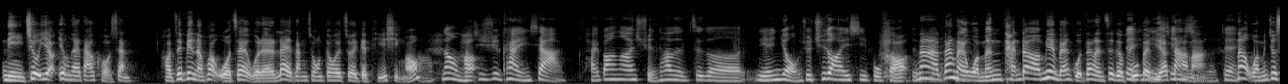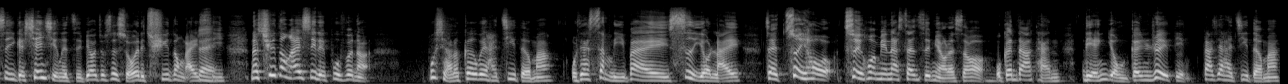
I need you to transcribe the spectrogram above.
你就要用在刀口上。好，这边的话，我在我的赖当中都会做一个提醒哦。那我们继续看一下，还帮他选他的这个联咏，就驱动 IC 部分。好，对对那当然我们谈到面板股，当然这个股本比较大嘛。对。那我们就是一个先行的指标，就是所谓的驱动 IC。那驱动 IC 的部分呢、啊，不晓得各位还记得吗？我在上礼拜四有来，在最后最后面那三十秒的时候，我跟大家谈联咏跟瑞鼎，大家还记得吗？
